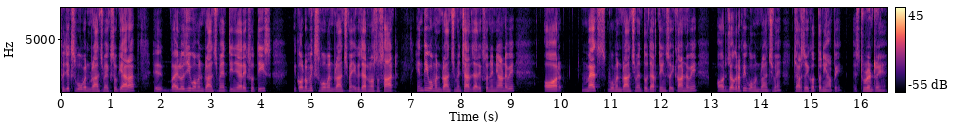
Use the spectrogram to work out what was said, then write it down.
फिजिक्स वुमेन ब्रांच में एक सौ ग्यारह बायोलॉजी वुमेन ब्रांच में तीन हज़ार एक सौ तीस इकोनॉमिक्स वुमेन ब्रांच में एक हज़ार नौ सौ साठ, हिंदी वुमेन ब्रांच में चार हज़ार एक सौ निन्यानवे और मैथ्स वुमेन ब्रांच में दो हज़ार तीन सौ इक्यानवे और जोग्राफी वुमेन ब्रांच में चार सौ इकहत्तर यहाँ पे स्टूडेंट रहे हैं।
